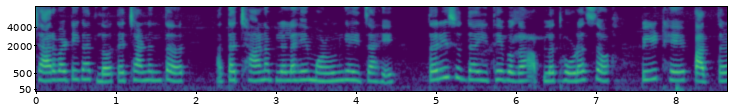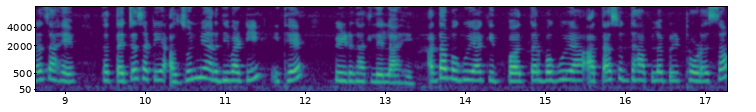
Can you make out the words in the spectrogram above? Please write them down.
चार वाटी घातलं त्याच्यानंतर आता छान आपल्याला हे मळून घ्यायचं आहे. तरीसुद्धा इथे बघा आपलं थोडंसं पीठ हे पातळच आहे. तर त्याच्यासाठी अजून मी अर्धी वाटी इथे पीठ घातलेलं आहे. आता बघूया कितपत. तर बघूया आतासुद्धा आपलं पीठ थोडंसं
